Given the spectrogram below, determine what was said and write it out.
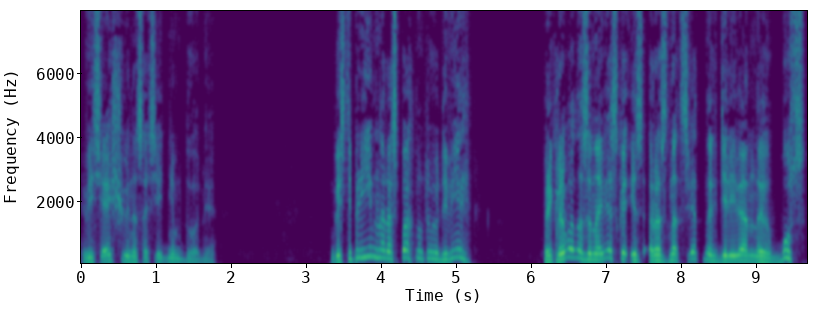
висящую на соседнем доме. Гостеприимно распахнутую дверь прикрывала занавеска из разноцветных деревянных бус,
